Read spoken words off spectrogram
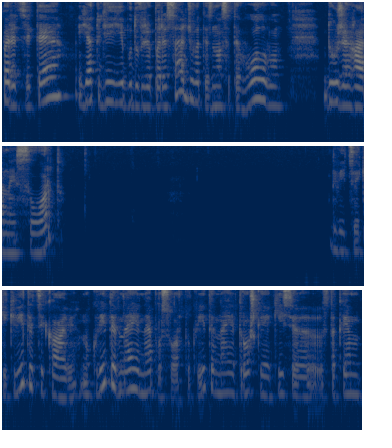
перецвіте, я тоді її буду вже пересаджувати, зносити голову. Дуже гарний сорт. Дивіться, які квіти цікаві. Ну, квіти в неї не по сорту. Квіти в неї трошки якісь е, з таким.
